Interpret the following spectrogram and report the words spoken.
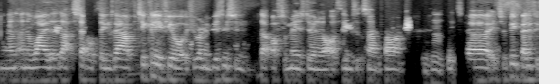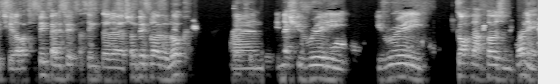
and, and, the way that that settles things out, particularly if you're if you're running a business and that often means doing a lot of things at the same time, mm-hmm. it's uh, it's a big benefit to your life. It's a big benefit I think that uh, some people overlook, and unless you've really you've really got that buzz and done it,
